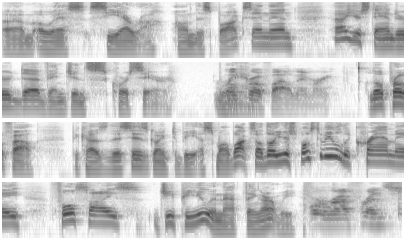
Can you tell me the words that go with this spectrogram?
um, OS Sierra on this box. And then uh, your standard uh, Vengeance Corsair. RAM. Low profile memory. Low profile because this is going to be a small box. Although you're supposed to be able to cram a full-size GPU in that thing, aren't we? For reference.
